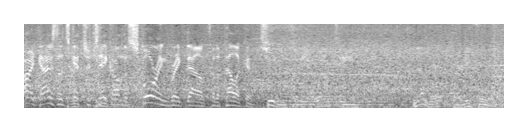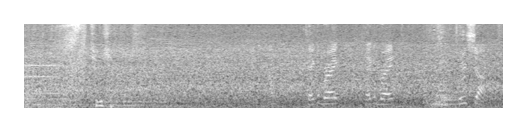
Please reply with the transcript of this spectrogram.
All right, guys, let's get your take on the scoring breakdown for the Pelicans. Shooting for the OL team, number 34. Two shots. Take a break. Take a break. Two shots.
